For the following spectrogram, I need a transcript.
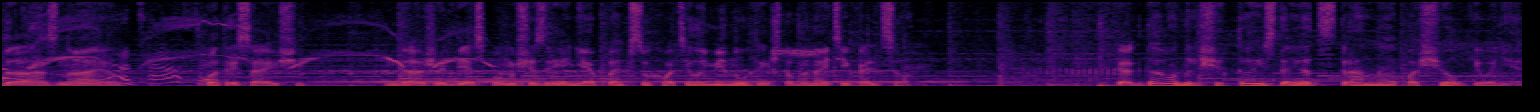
Да, знаю. Потрясающе. Даже без помощи зрения Пексу хватило минуты, чтобы найти кольцо. Когда он ищет, то издает странное пощелкивание.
